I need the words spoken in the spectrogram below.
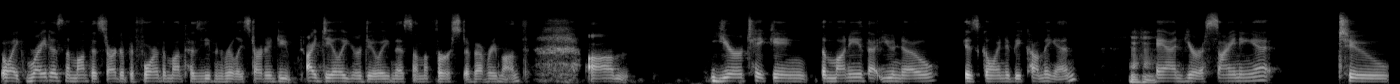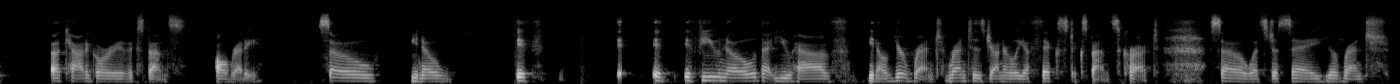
like right as the month has started, before the month has even really started, you ideally you're doing this on the first of every month. Um, you're taking the money that you know is going to be coming in Mhm. and you're assigning it to a category of expense already. So, you know, if it, if you know that you have, you know, your rent, rent is generally a fixed expense, correct? So let's just say your rent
